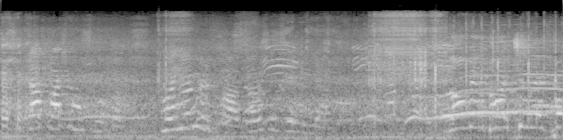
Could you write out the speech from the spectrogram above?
Так, вашим услугам. Мой номер два. Хороший меня. Номер два Человек-паук.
